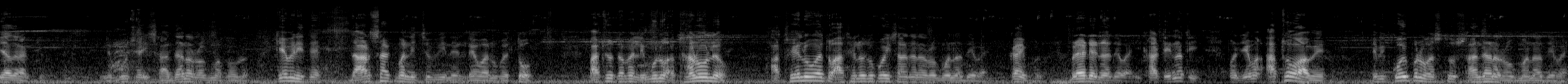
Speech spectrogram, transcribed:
યાદ રાખજો. લીંબુ છે, એ સાંધાના રોગમાં પ્રોબ્લેમ કેવી રીતે? દાળ શાકમાં નીચવીને લેવાનું હોય તો. પાછું તમે લીંબુનું અથાણું લો આથેલું હોય તો આથેલું તો કોઈ સાંધાના રોગમાં ન દેવાય. કાંઈ પણ. બ્રેડે ન દેવાય. એ ખાટી નથી. પણ જેમાં આથો આવે, એવી કોઈ પણ વસ્તુ સાંધાના રોગમાં ન દેવાય.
